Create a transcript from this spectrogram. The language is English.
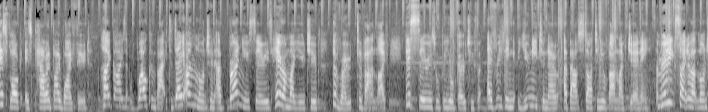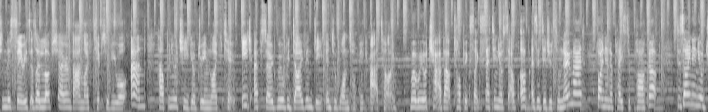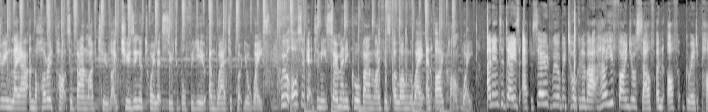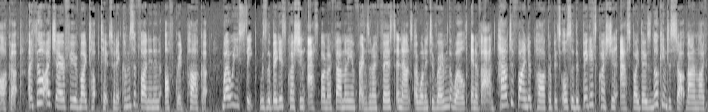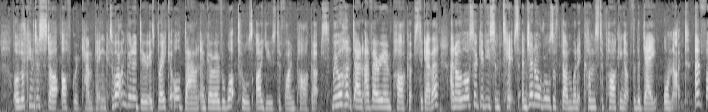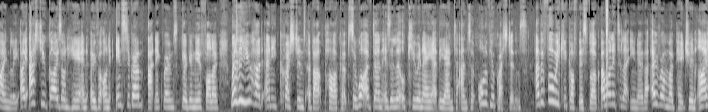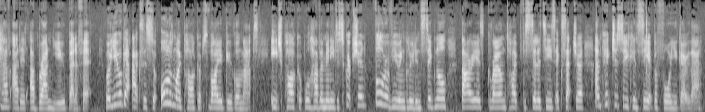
This vlog is powered by YFood. Hi guys, welcome back. Today I'm launching a brand new series here on my YouTube, The Road to Van Life. This series will be your go-to for everything you need to know about starting your van life journey. I'm really excited about launching this series as I love sharing van life tips with you all and helping you achieve your dream life too. Each episode we will be diving deep into one topic at a time, where we will chat about topics like setting yourself up as a digital nomad, finding a place to park up, designing your dream layout and the horrid parts of van life too, like choosing a toilet suitable for you and where to put your waste. We will also get to meet so many cool van lifers along the way and I can't wait. And in today's episode, we'll be talking about how you find yourself an off-grid park up. I thought I'd share a few of my top tips when it comes to finding an off-grid park up. Where will you sleep was the biggest question asked by my family and friends when I first announced I wanted to roam the world in a van. How to find a park up is also the biggest question asked by those looking to start van life or looking to start off-grid camping. So what I'm going to do is break it all down and go over what tools I use to find park ups. We will hunt down our very own park ups together and I'll also give you some tips and general rules of thumb when it comes to parking up for the day or night. And finally, I asked you guys on here and over on Instagram at Nic Roams, go give me a follow, whether you had any questions questions about park-up. So what I've done is a little Q&A at the end to answer all of your questions. And before we kick off this vlog, I wanted to let you know that over on my Patreon, I have added a brand new benefit where you will get access to all of my park-ups via Google Maps. Each park-up will have a mini description, full review including signal, barriers, ground type, facilities, etc. and pictures so you can see it before you go there.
